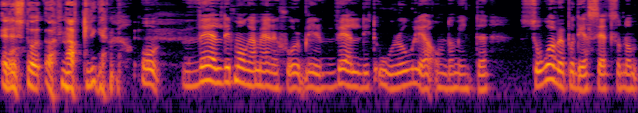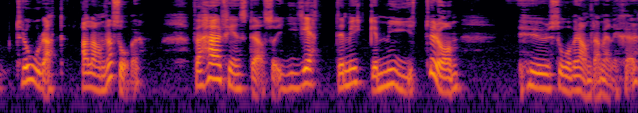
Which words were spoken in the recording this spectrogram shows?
eller stö- nattligen. Och väldigt många människor blir väldigt oroliga om de inte sover på det sätt som de tror att alla andra sover. För här finns det alltså jättemycket myter om hur sover andra människor.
